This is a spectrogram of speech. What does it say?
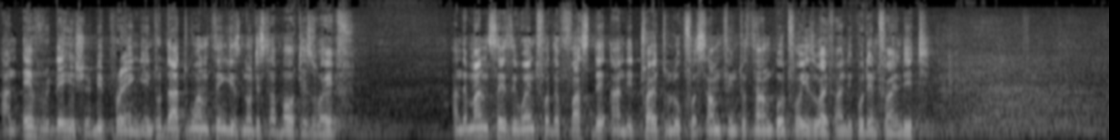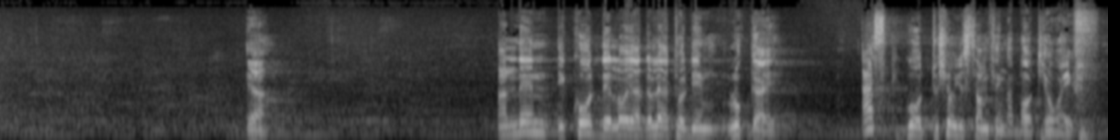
And every day he should be praying into that one thing he's noticed about his wife. And the man says he went for the first day and he tried to look for something to thank God for his wife and he couldn't find it. Yeah. And then he called the lawyer. The lawyer told him, Look, guy, ask God to show you something about your wife.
